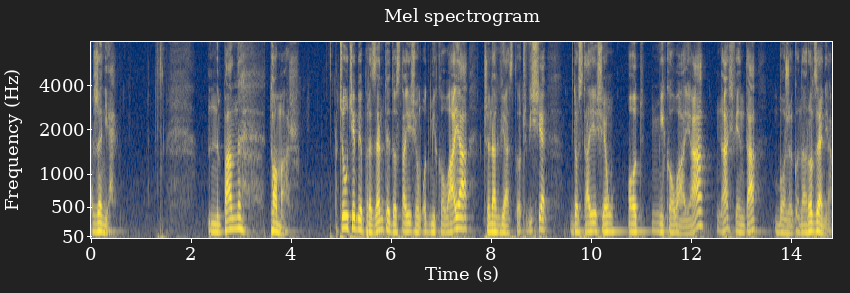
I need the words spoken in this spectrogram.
że nie. Pan Tomasz. Czy u ciebie prezenty dostaje się od Mikołaja, czy na gwiazdkę? Oczywiście dostaje się od Mikołaja na święta Bożego Narodzenia,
